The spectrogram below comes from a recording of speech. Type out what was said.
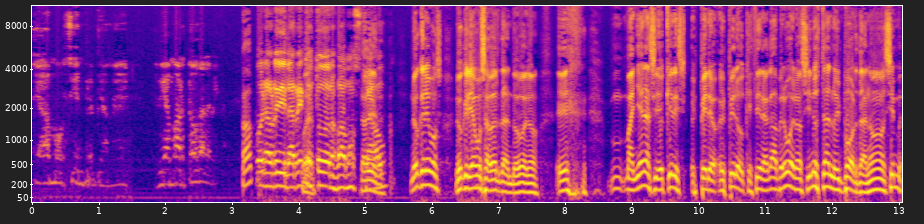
te amo, siempre te amé. Te voy a amar toda la vida. Ah, Bueno, Rey de la Reto, Bueno. todos nos vamos. Está Chao. bien. No queremos, no queríamos saber tanto. Bueno, eh, mañana si Dios quiere, espero, espero que estén acá. Pero bueno, si no están, no importa, ¿no? Siempre,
